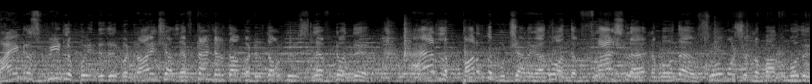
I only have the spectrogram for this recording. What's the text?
பயங்கர ஸ்பீட்ல போயிருந்தது பட் ராயல் ஷா லெஃப்ட் ஹேண்டர் தான் பட் வித்தவுட் ஹிஸ் லெஃப்ட் வந்து ஏர்ல பறந்து பிடிச்சானுங்க. அதுவும் அந்த ஃபிளாஷ்ல நம்ம வந்து ஸ்லோ மோஷன்ல பார்க்கும்போது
